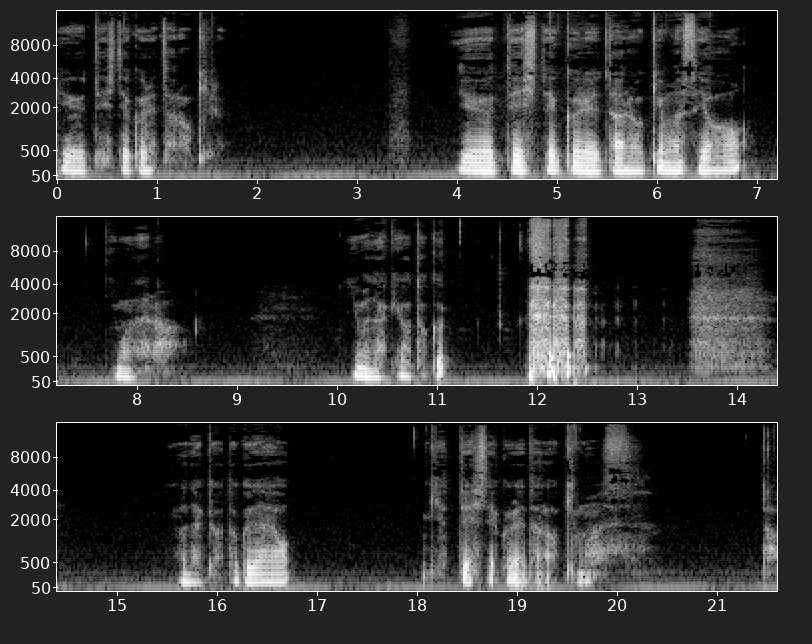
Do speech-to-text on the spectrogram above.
ギュってしてくれたら起きる。ギュってしてくれたら起きますよ。今なら。今だけお得。今だけお得だよ。決定してくれたら起きます。多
